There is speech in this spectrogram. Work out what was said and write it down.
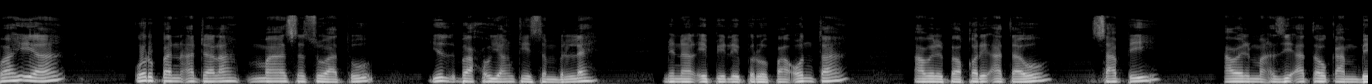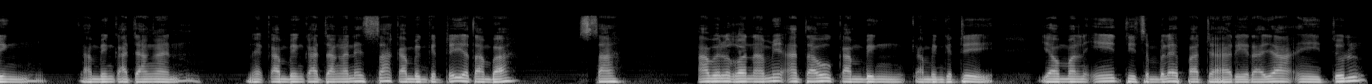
Wahia Kurban adalah ma sesuatu yudbahu yang disembelih minal ibili berupa unta awil bakori atau sapi, awil makzi atau kambing, kambing kacangan. Nek kambing kacangannya sah, kambing gede ya tambah sah. Awil ghanami atau kambing kambing gede. Yaumal id disembelih pada hari raya Idul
